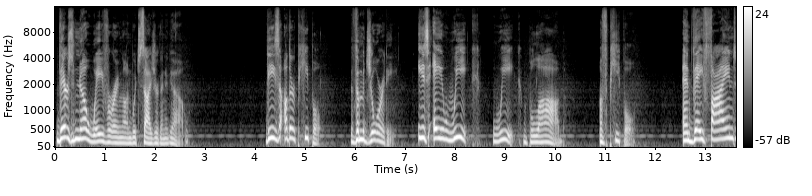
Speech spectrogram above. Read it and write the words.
there's no wavering on which side you're going to go. These other people, the majority, is a weak, weak blob of people. And they find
